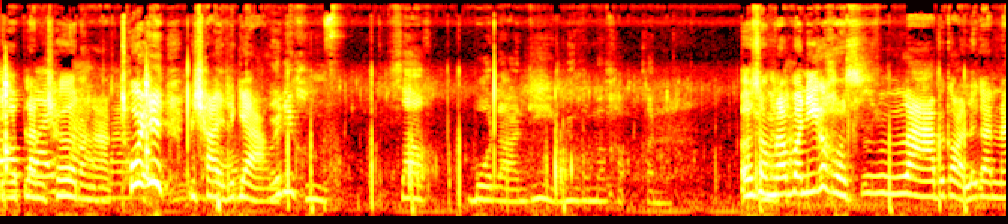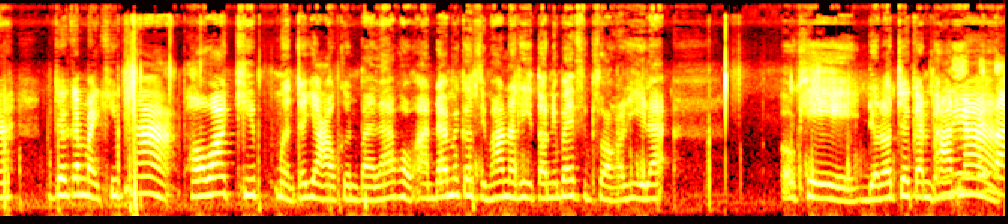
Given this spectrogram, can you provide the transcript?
ตีฟลันเชอร์ชต่าบงหากว่ยน้ำทุยไม่ใช่ทุกอย่างเฮ้ยนี่คือซากโบราณที่มีคนมาขับกัน เออสำหรับวันนี้ก็ขอลาไปก่อนเลยกันนะเจอกันใหม่คลิปหน้า เพราะว่าคลิปเหมือนจะยาวเกินไปแล้ว ผมอัดได้ไม่เกิน15นาทีตอนนี้ไป12นาทีแล้วโอเค เดี๋ยวเราเจอกันพาร์ทหน้าไปไหน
